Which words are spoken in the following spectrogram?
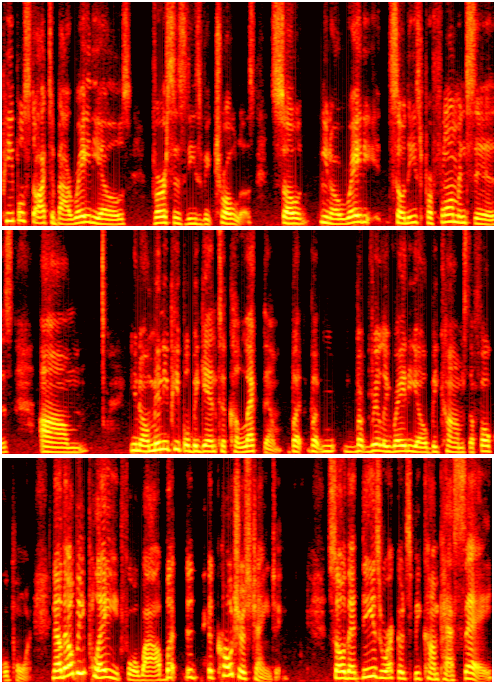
people start to buy radios versus these Victrolas. So, you know, radio, so these performances, um, you know many people begin to collect them but but but really radio becomes the focal point. Now they'll be played for a while but the, the culture is changing. So that these records become passe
